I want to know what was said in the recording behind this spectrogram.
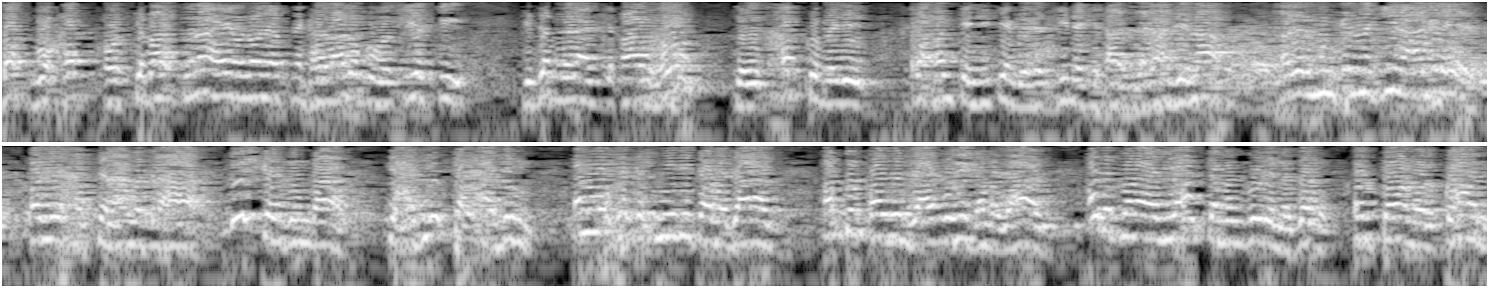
بس وہ خط اور اس کے بعد سنا ہے، انہوں نے اپنے گھر والوں کو وصیت کی کہ جب میرا انتقال ہو تو اس خط کو میری کفن کے نیچے میرے سینے کے ساتھ لگا دینا۔ اگر ممکن نکین آ گئے اور یہ خط سلامت رہا، پیش کر دوں گا کہ حدیث کا خادم اللہ سے کشمیری کا وجاج عبد القادر جائے کا مزاج حضرت مولانا الیاس کا منظور نظر، اور کون اور کون؟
